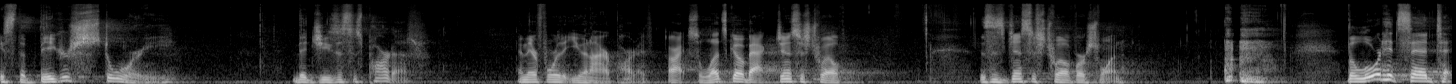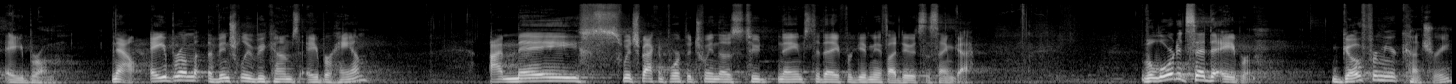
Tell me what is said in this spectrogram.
is the bigger story that Jesus is part of and therefore that you and I are part of. All right, so let's go back. Genesis 12. This is Genesis 12, verse 1. the Lord had said to Abram, now, Abram eventually becomes Abraham. I may switch back and forth between those two names today. Forgive me if I do, it's the same guy. The Lord had said to Abram, Go from your country,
